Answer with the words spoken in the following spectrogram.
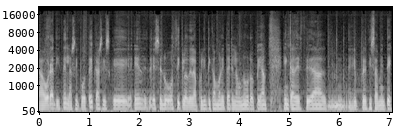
ahora dicen las hipotecas, y es que ese nuevo ciclo de la política monetaria en la Unión Europea encadecerá eh, precisamente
